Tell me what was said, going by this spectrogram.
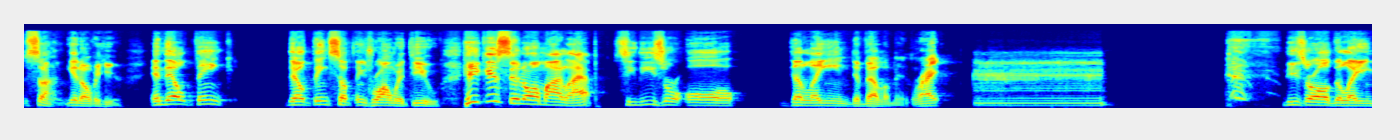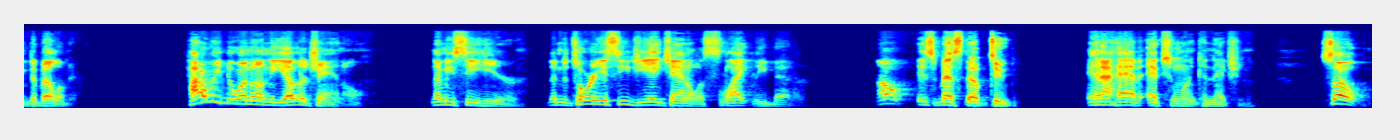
son, get over here. And they'll think, they'll think something's wrong with you. He can sit on my lap. See, these are all delaying development, right? these are all delaying development. How are we doing on the other channel? Let me see here. The Notorious CGA channel is slightly better. No, it's messed up too. And I have excellent connection. So,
